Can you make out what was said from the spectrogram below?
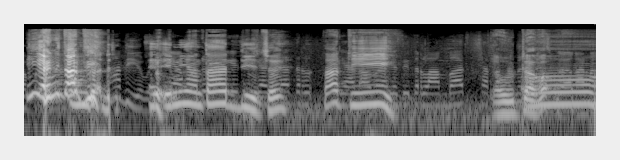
Iya, ini tadi. enggak, Tadi ya, Eh, ini yang tadi coy. Tadi. Ya udah kok. Oh.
